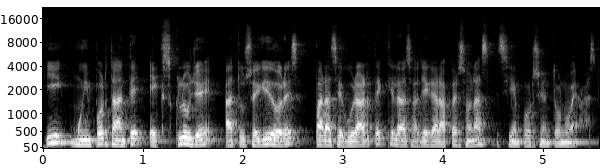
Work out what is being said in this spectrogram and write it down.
y muy importante, excluye a tus seguidores para asegurarte que le vas a llegar a personas 100% nuevas.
